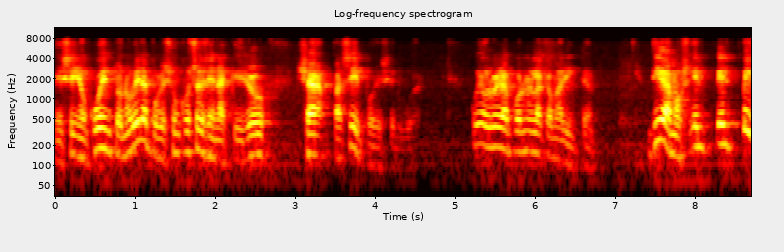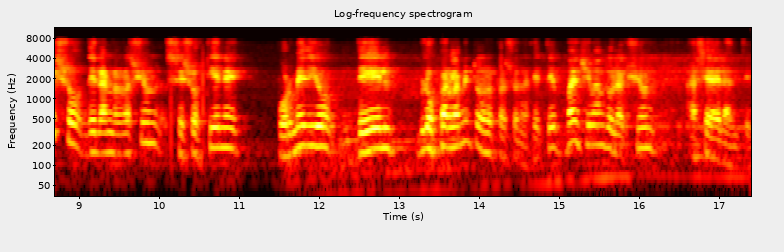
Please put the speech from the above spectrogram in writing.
enseño cuento, novela, porque son cosas en las que yo ya pasé por ese lugar. Voy a volver a poner la camarita digamos, el, peso de la narración se sostiene por medio de los parlamentos de los personajes, te van llevando la acción hacia adelante.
